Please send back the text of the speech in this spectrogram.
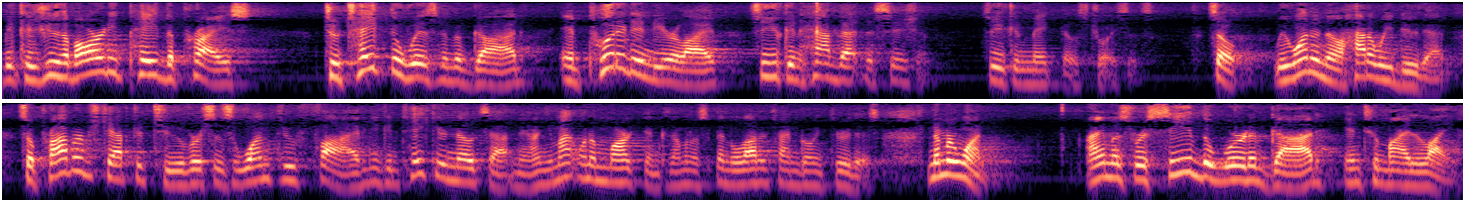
because you have already paid the price to take the wisdom of God and put it into your life so you can have that decision, so you can make those choices. So we want to know how do we do that? So Proverbs chapter 2, verses 1 through 5, and you can take your notes out now, and you might want to mark them because I'm going to spend a lot of time going through this. Number one, I must receive the word of God into my life.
